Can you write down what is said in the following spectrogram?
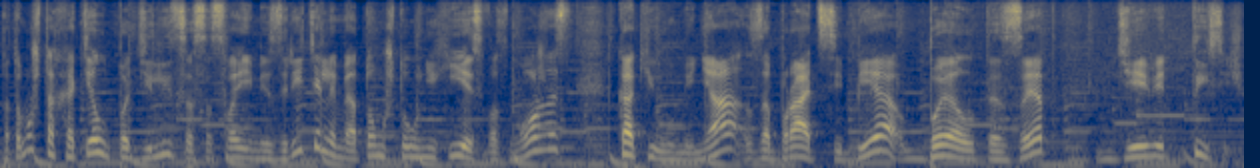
потому что хотел поделиться со своими зрителями о том, что у них есть возможность, как и у меня, забрать себе BLTZ 9000.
